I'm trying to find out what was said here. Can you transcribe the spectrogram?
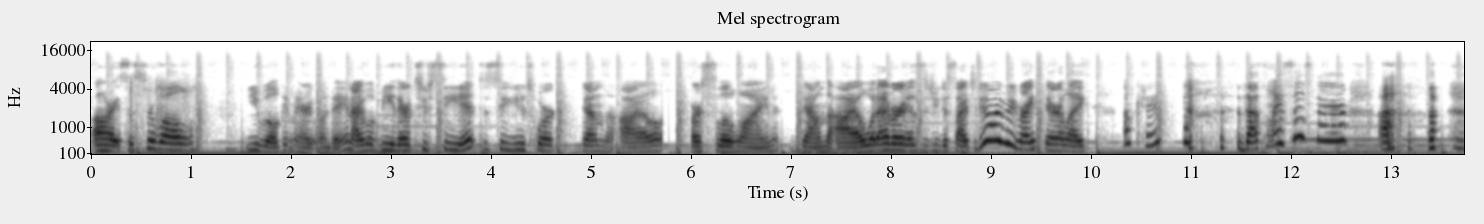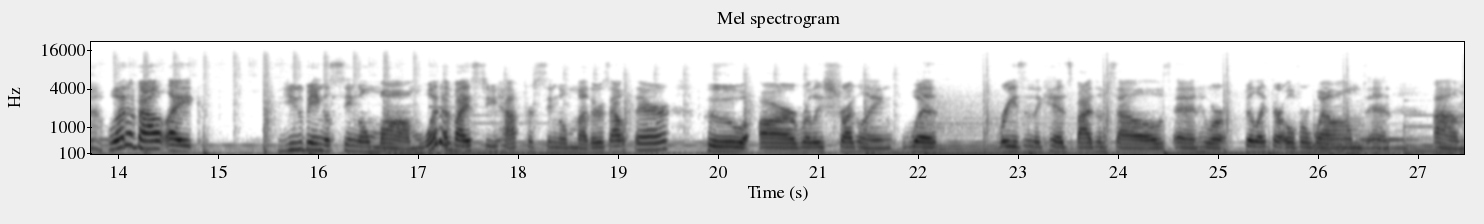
All right, sister. Well, you will get married one day, and I will be there to see it, to see you twerk down the aisle or slow wine down the aisle, whatever it is that you decide to do. I'll be right there, like, okay, that's my sister. what about like you being a single mom? What advice do you have for single mothers out there who are really struggling with raising the kids by themselves and who are feel like they're overwhelmed and um,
